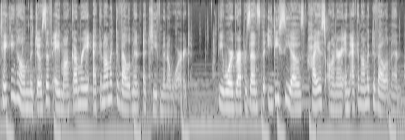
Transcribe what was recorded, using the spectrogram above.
taking home the Joseph A. Montgomery Economic Development Achievement Award. The award represents the EDCO's highest honor in economic development,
